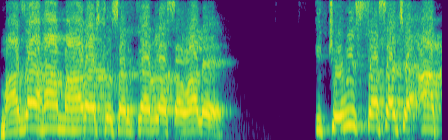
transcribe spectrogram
माझा हा महाराष्ट्र सरकारला सवाल आहे. की चोवीस तासाच्या आत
